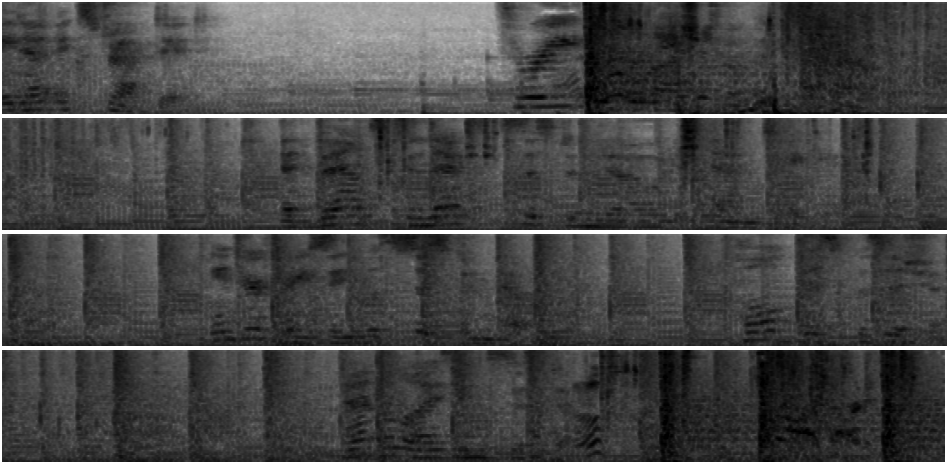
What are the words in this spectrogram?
Data extracted. Three override tokens found. Advance to next system node and take it. Interfacing with system node. Hold this position. Analyzing system. Huh?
